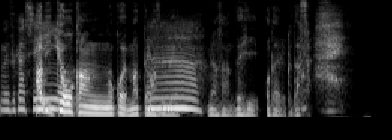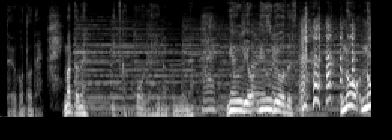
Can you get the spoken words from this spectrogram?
難しいよ。阿鼻共感の声待ってますんで、うん。は皆さんぜひお便りください。い。ということで、い。またね。いつか講座開くんでね。はい。有料有料ですけどノノ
